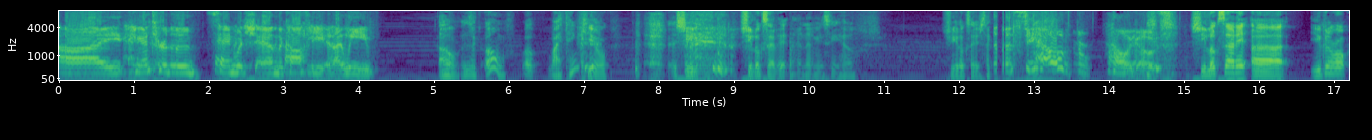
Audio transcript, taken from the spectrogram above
I hand her the sandwich and the coffee, and I leave. Oh, it's like oh, well, why? Thank you. she she looks at it, and let me see how. She looks at it. She's like, Let's see how how it goes. she looks at it. Uh, you can roll.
